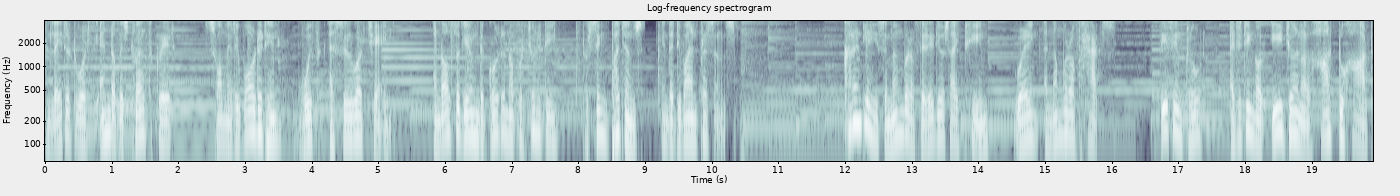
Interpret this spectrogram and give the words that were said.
And later, towards the end of his 12th grade, Swami rewarded him with a silver chain and also gave him the golden opportunity to sing bhajans in the divine presence. Currently, he is a member of the Radio Sai team wearing a number of hats. These include editing our e journal Heart to Heart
